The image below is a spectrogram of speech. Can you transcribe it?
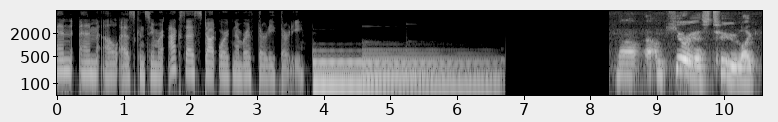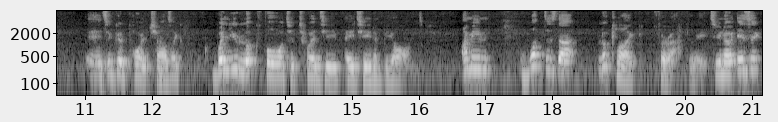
NMLS Consumer Access.org number 3030. Now, I'm curious too, like, it's a good point, Charles. Like, when you look forward to 2018 and beyond, I mean, what does that look like for athletes? You know, is it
